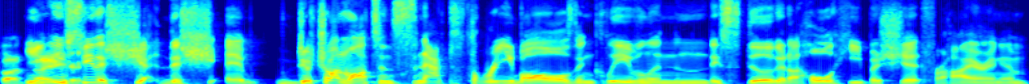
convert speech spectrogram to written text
but You, you see the shit. The sh- uh, Deshaun Watson snapped three balls in Cleveland, and they still get a whole heap of shit for hiring him.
